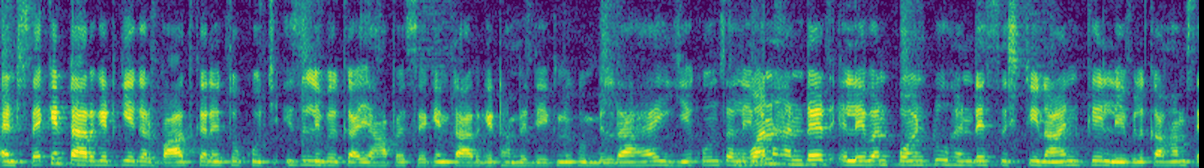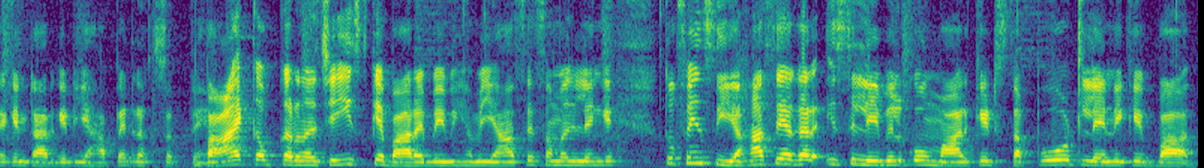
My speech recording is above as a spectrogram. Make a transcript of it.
एंड सेकंड टारगेट की अगर बात करें तो कुछ इस लेवल का यहाँ पे सेकंड टारगेट हमें देखने को मिल रहा है। ये कौन सा वन हंड्रेड के लेवल का हम सेकेंड टारगेट यहाँ पे रख सकते हैं। बाय कब करना चाहिए इसके बारे में भी हम यहाँ से समझ लेंगे। तो फ्रेंड्स यहाँ से अगर इस लेवल को मार्केट सपोर्ट लेने के बाद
